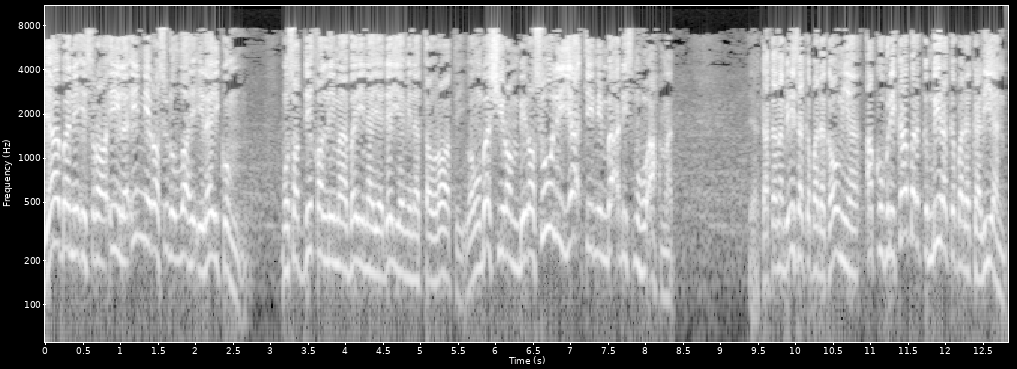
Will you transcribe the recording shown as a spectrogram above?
"Ya bani Israel, inni Rasulullah ilaikum musaddiqan lima baina yadayya min at-Taurati wa mubasysyiran bi rasuli ya'ti min ba'di ismuhu Ahmad." Ya, kata Nabi Isa kepada kaumnya, aku beri kabar gembira kepada kalian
